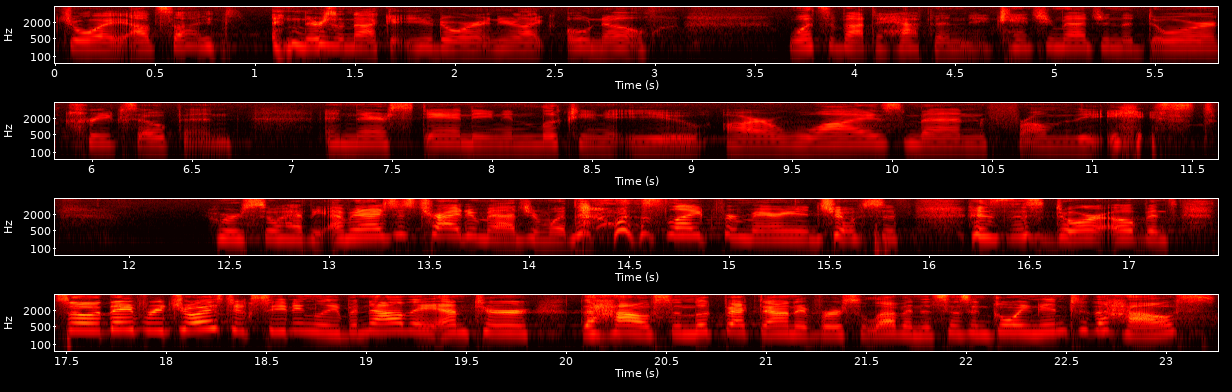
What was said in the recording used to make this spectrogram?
joy outside, and there's a knock at your door, and you're like, oh no what's about to happen. Can't you imagine the door creaks open and they're standing and looking at you are wise men from the east who are so happy. I mean, I just try to imagine what that was like for Mary and Joseph as this door opens. So they've rejoiced exceedingly, but now they enter the house. And look back down at verse 11. It says, And going into the house,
